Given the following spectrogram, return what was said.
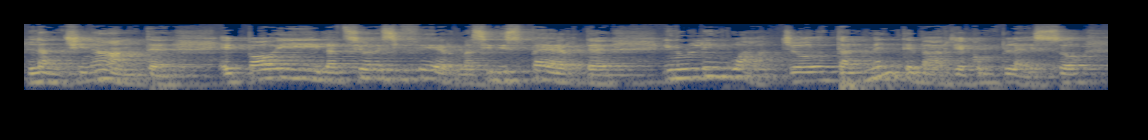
lancinante. E poi l'azione si ferma, si disperde. In un linguaggio talmente vario e complesso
